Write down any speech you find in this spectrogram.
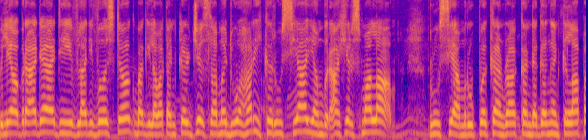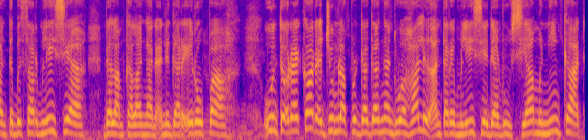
Beliau berada di Vladivostok bagi lawatan kerja selama dua hari ke Rusia yang berakhir semalam. Rusia merupakan rakan dagangan ke-8 terbesar Malaysia dalam kalangan negara Eropah. Untuk rekod, jumlah perdagangan dua hala antara Malaysia dan Rusia meningkat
